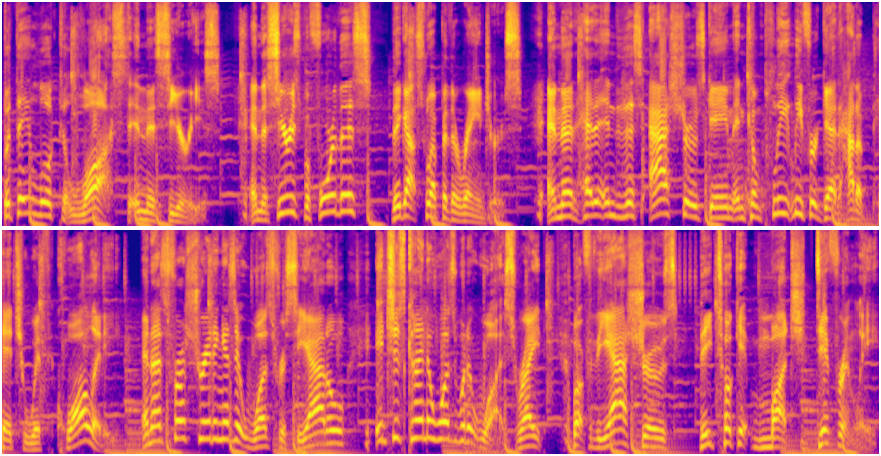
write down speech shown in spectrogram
but they looked lost in this series. And the series before this, they got swept by the Rangers, and then head into this Astros game and completely forget how to pitch with quality. And as frustrating as it was for Seattle, it just kind of was what it was, right? But for the Astros, they took it much differently.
